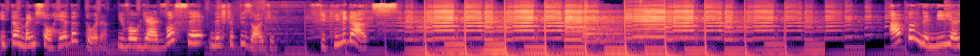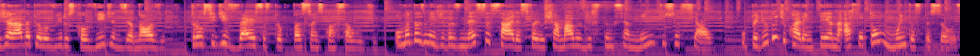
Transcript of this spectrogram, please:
e também sou redatora. E vou guiar você neste episódio. Fiquem ligados! A pandemia gerada pelo vírus Covid-19 trouxe diversas preocupações com a saúde. Uma das medidas necessárias foi o chamado distanciamento social. O período de quarentena afetou muitas pessoas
